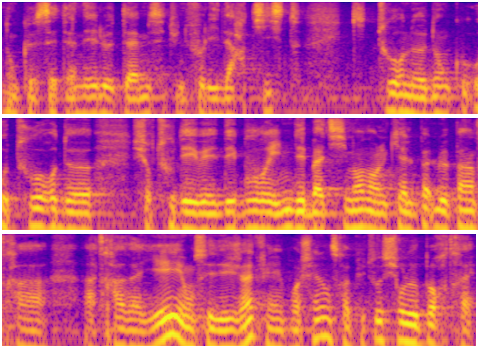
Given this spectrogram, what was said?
Donc euh, cette année, le thème, c'est une folie d'artistes qui tourne donc autour de surtout des, bourrines, des bâtiments dans lesquels le peintre a, travaillé. Et on sait déjà que l'année prochaine, on sera plutôt sur le portrait.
